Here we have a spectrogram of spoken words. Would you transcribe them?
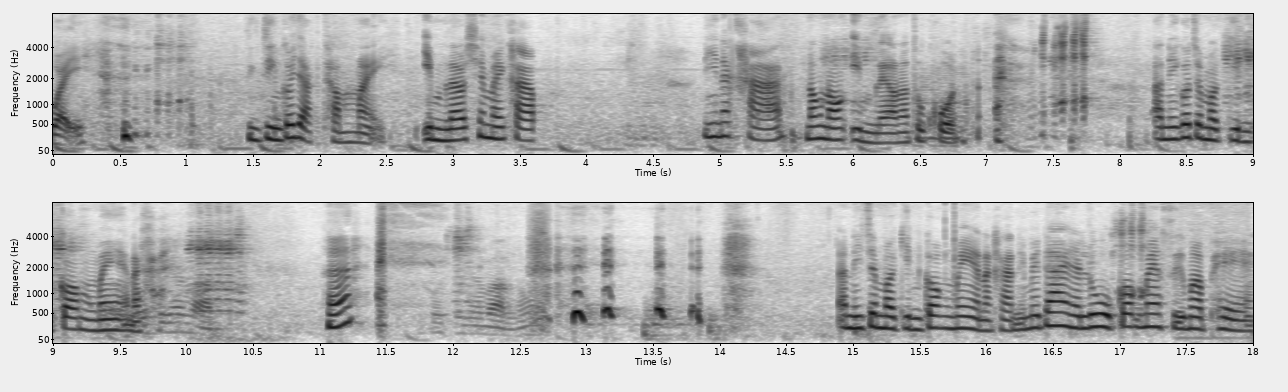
วย จริงๆก็อยากทำใหม่ อิ่มแล้วใช่ไหมครับ นี่นะคะ น้องๆอิ่มแล้วนะทุกคน อันนี้ก็จะมากินกล้องแม่นะคะ ฮะ อันนี้จะมากินกล้องแม่นะคะ นี่ไม่ได้นะลูกกล้องแม่ซื้อมาแพง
